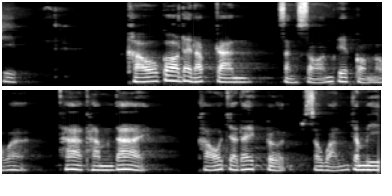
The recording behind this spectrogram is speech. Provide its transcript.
ชีพ เขาก็ได้รับการ สั่งสอนเรียกกล่อมมาว่า ถ้าทำได้ เขาจะได้เกิดสวรรค์จะมี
